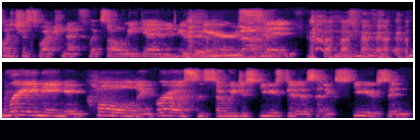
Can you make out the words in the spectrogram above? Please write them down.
let's just watch Netflix all weekend and who cares? and it was raining and cold and gross. And so we just used it as an excuse. And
